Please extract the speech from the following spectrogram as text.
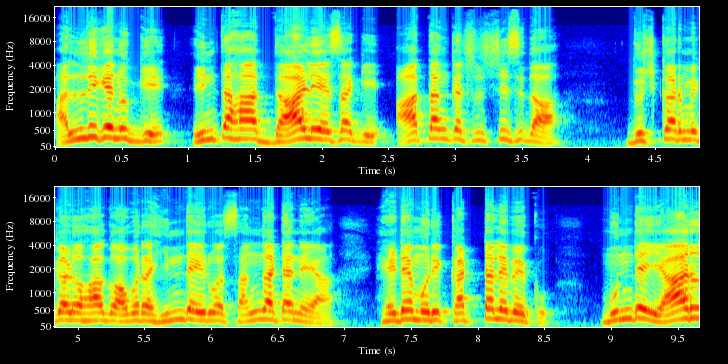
ಅಲ್ಲಿಗೆ ನುಗ್ಗಿ ಇಂತಹ ದಾಳಿ ಎಸಗಿ ಆತಂಕ ಸೃಷ್ಟಿಸಿದ ದುಷ್ಕರ್ಮಿಗಳು ಹಾಗೂ ಅವರ ಹಿಂದೆ ಇರುವ ಸಂಘಟನೆಯ ಹೆಡೆಮುರಿ ಕಟ್ಟಲೇಬೇಕು. ಮುಂದೆ ಯಾರೂ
